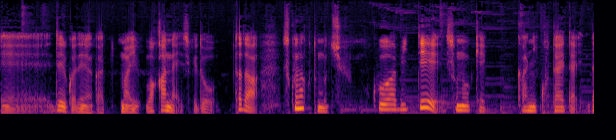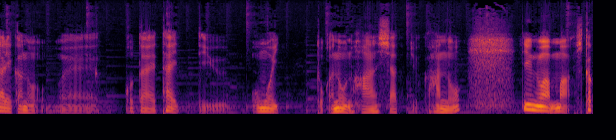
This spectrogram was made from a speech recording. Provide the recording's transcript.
えー、出るか出ないか、まあ、わかんないですけど、ただ、少なくとも注目を浴びて、その結果に応えたい。誰かの、えー、答えたいっていう思いとか脳の反射っていうか反応っていうのは、まあ、比較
